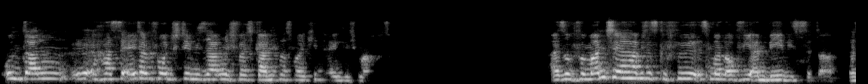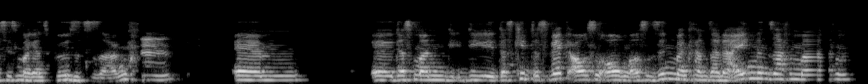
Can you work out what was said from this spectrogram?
Und dann äh, hast du Eltern vor dir stehen, die sagen, ich weiß gar nicht, was mein Kind eigentlich macht. Also für manche habe ich das Gefühl, ist man auch wie ein Babysitter. Das ist mal ganz böse zu sagen. Mhm. Ähm, äh, dass man die, die, das Kind ist weg, aus den Augen, aus dem Sinn, man kann seine eigenen Sachen machen.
